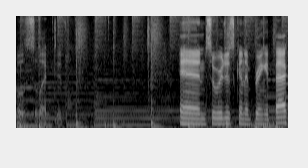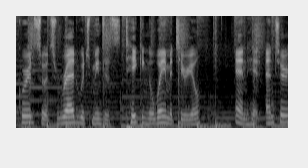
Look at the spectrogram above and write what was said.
both selected. And so we're just going to bring it backwards so it's red, which means it's taking away material. And hit enter.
